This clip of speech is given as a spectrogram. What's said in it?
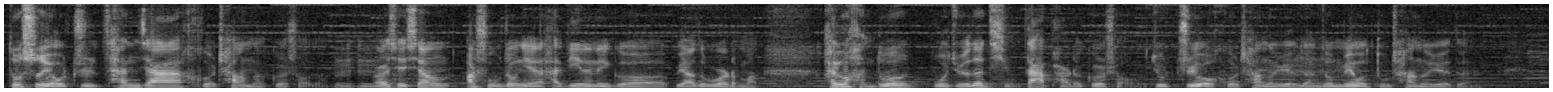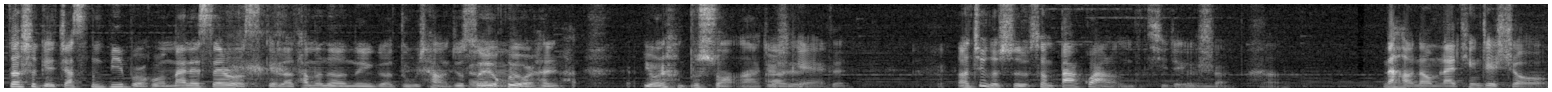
都是有只参加合唱的歌手的。嗯而且像二十五周年海地的那个 We Are the World 嘛，还有很多我觉得挺大牌的歌手，就只有合唱的乐队，都没有独唱的乐段。但是给 Justin Bieber 或者 Miley Cyrus 给了他们的那个独唱，就所以会有人很很有人很不爽啊，就是对。然后这个是算八卦了，我们不提这个事儿，嗯。那好，那我们来听这首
